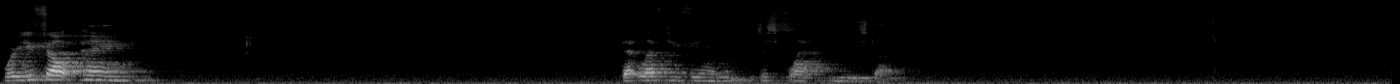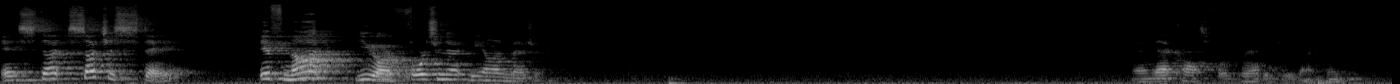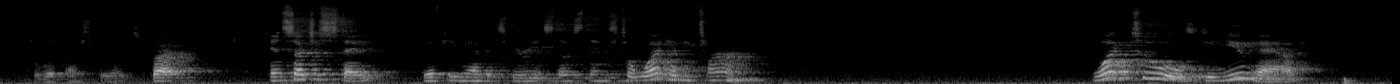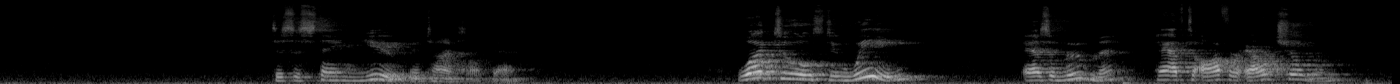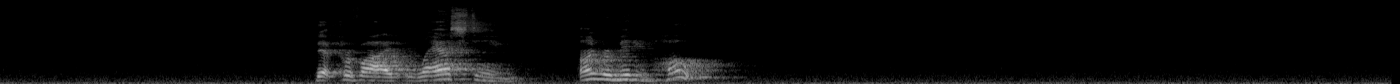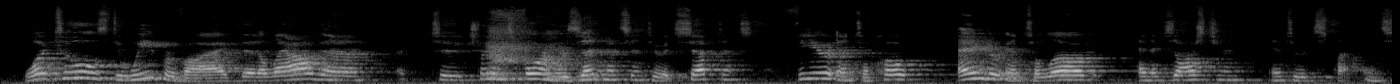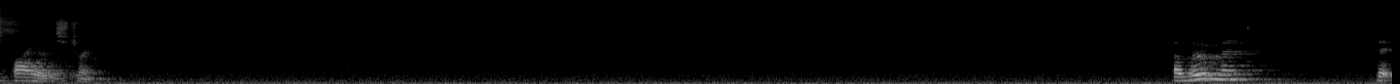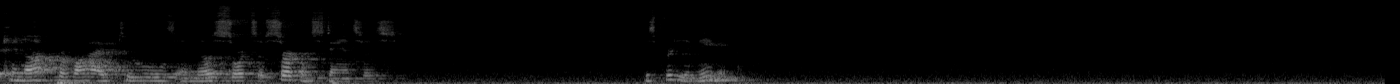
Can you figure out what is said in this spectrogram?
Where you felt pain that left you feeling just flat used up. In stu- such a state, if not, you are fortunate beyond measure. And that calls for gratitude, I think, to lift our spirits. But in such a state, if you have experienced those things, to what have you turned? What tools do you have to sustain you in times like that? What tools do we, as a movement, have to offer our children that provide lasting, unremitting hope What tools do we provide that allow them to transform resentments into acceptance, fear into hope, anger into love, and exhaustion into inspired strength? A movement that cannot provide tools in those sorts of circumstances is pretty anemic.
